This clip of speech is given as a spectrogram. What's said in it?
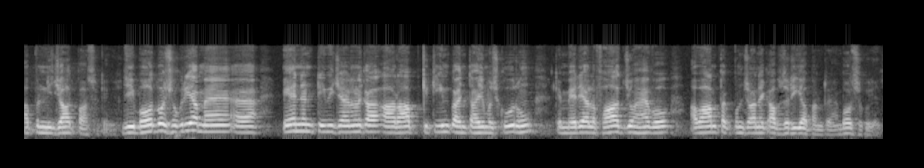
अपनी निजात पा सकेंगे। जी, बहुत बहुत शुक्रिया। मैं A N N T V channel का और आपकी टीम का इंतहाई मशहूर हूँ कि मेरे अल्फाज जो हैं वो आवाम तक पहुँचाने का आप ज़रिया बन रहे हैं। बहुत शुक्रिया जी।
